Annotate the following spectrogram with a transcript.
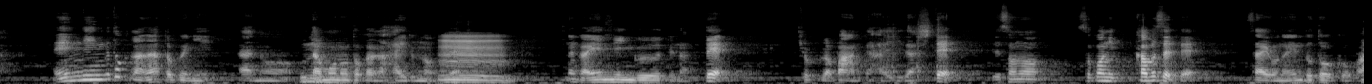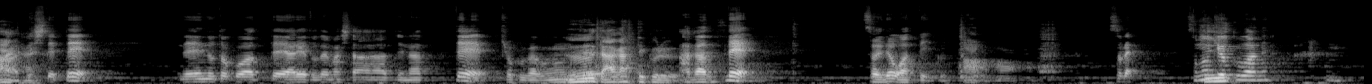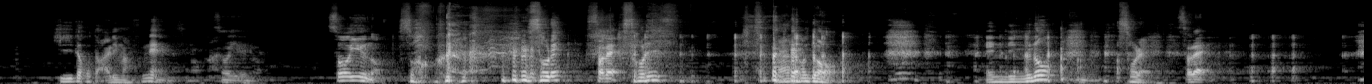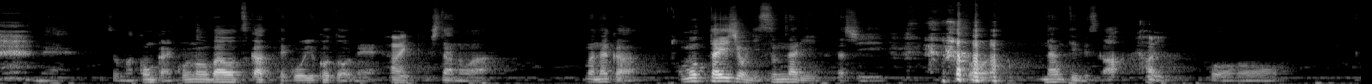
エンディングとかかな、特に、あの、うん。歌物とかが入るのって、うん。なんかエンディングってなって、曲がバーンって入り出して、で、その、そこに被せて、最後のエンドトークをバーンってしてて、で、エンドトーク終わって、ありがとうございましたってなって、曲がうんーんって上がってくる。上がって、それで終わっていくっていう。あそれ。その曲はね、聞いたことありますね。その感じそういうの。そういうの。そう。それ。それ。それっす。なるほど。エンディングの、それ。それ。ねそうまあ、今回この場を使ってこういうことをね、はい。したのは、まあなんか、思った以上にすんなりだし、こう、なんて言うんですか？はい。こ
